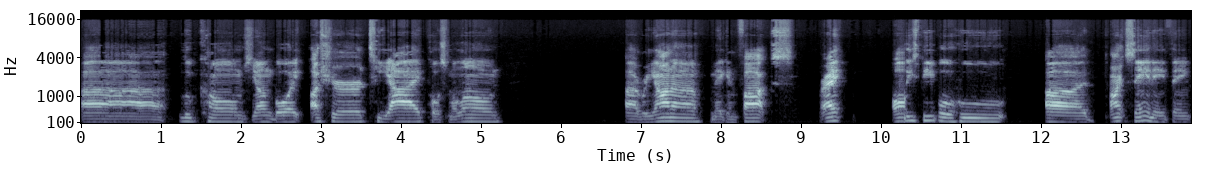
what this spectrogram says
uh, Luke Combs, Young Boy, Usher, T.I., Post Malone, uh, Rihanna, Megan Fox, right? All these people who uh, aren't saying anything.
